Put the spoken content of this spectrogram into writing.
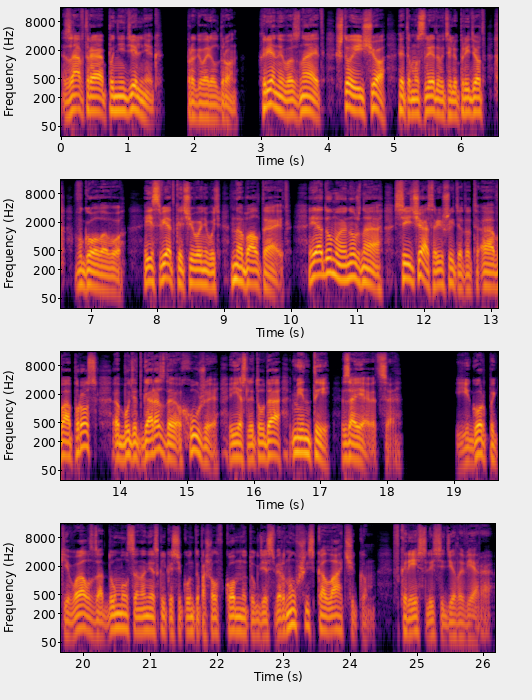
Завтра понедельник», — проговорил дрон. Хрен его знает, что еще этому следователю придет в голову. И Светка чего-нибудь наболтает. Я думаю, нужно сейчас решить этот а, вопрос. Будет гораздо хуже, если туда менты заявятся. Егор покивал, задумался на несколько секунд и пошел в комнату, где, свернувшись калачиком, в кресле сидела Вера.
